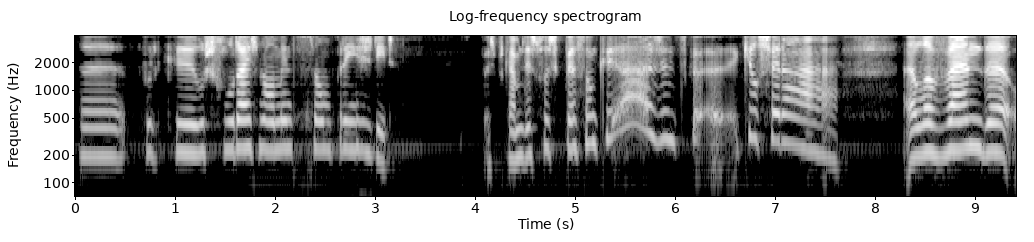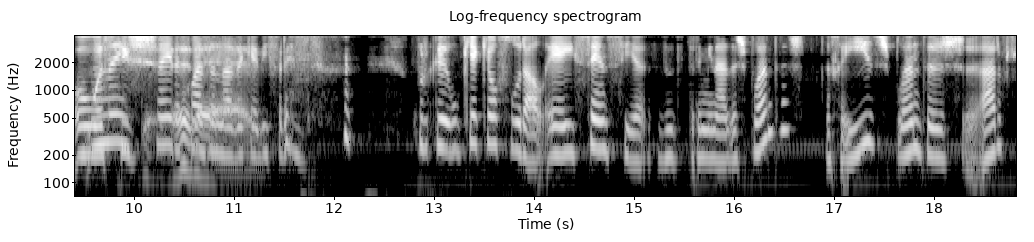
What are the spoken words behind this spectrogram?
Uh, porque os florais normalmente são para ingerir. Pois, porque há muitas pessoas que pensam que ah, gente, aquilo cheira a, a lavanda ou a Nem cheira quase a nada que é diferente. porque o que é que é o floral? É a essência de determinadas plantas, raízes, plantas, árvores,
